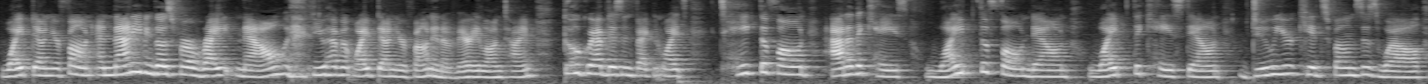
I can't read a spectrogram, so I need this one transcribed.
wipe down your phone. And that even goes for right now. If you haven't wiped down your phone in a very long time, go grab disinfectant wipes Take the phone out of the case, wipe the phone down, wipe the case down, do your kids' phones as well,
